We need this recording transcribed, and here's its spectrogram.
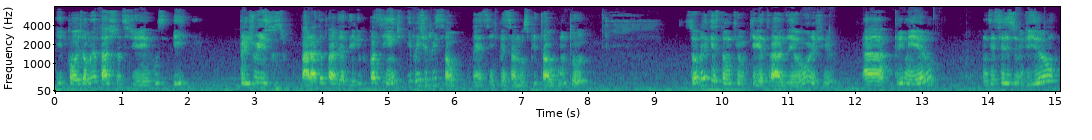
e pode aumentar as chances de erros e prejuízos, para tanto para a vida dele, para o paciente e para a instituição, né? se a gente pensar no hospital como um todo. Sobre a questão que eu queria trazer hoje, ah, primeiro, não sei se vocês viram,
